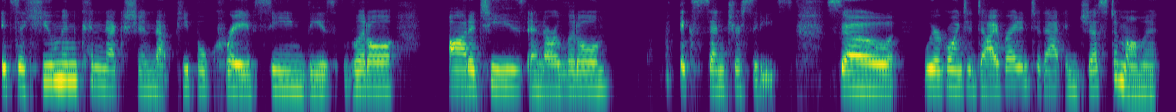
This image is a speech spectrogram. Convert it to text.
it's a human connection that people crave seeing these little oddities and our little eccentricities. So, we're going to dive right into that in just a moment.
